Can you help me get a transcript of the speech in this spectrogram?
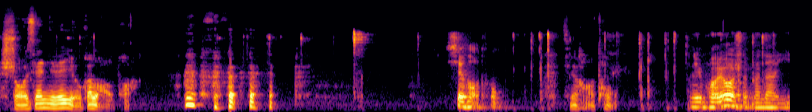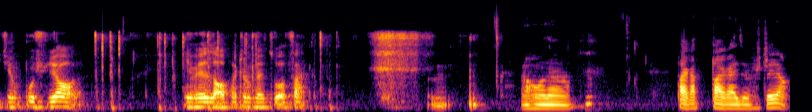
首先你得有个老婆，心好痛，心好痛。女朋友什么的已经不需要了，因为老婆正在做饭。嗯然后呢，大概大概就是这样。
